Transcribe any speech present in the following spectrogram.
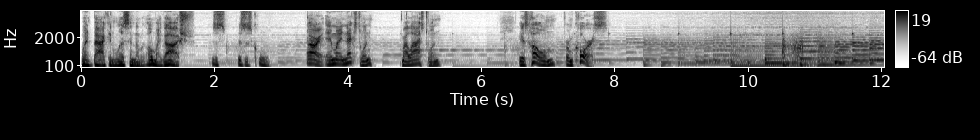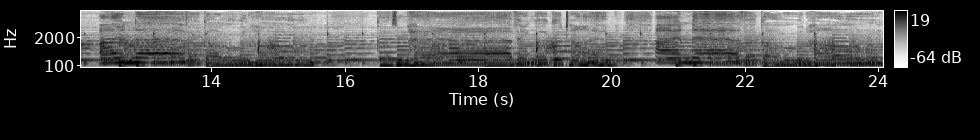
went back and listened. I'm like, oh my gosh, this is this is cool. All right, and my next one, my last one, is Home from Chorus. I never going home, cause I'm having a good time. I never going home,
